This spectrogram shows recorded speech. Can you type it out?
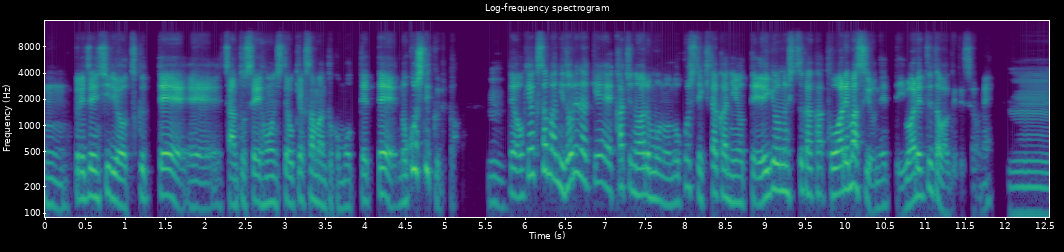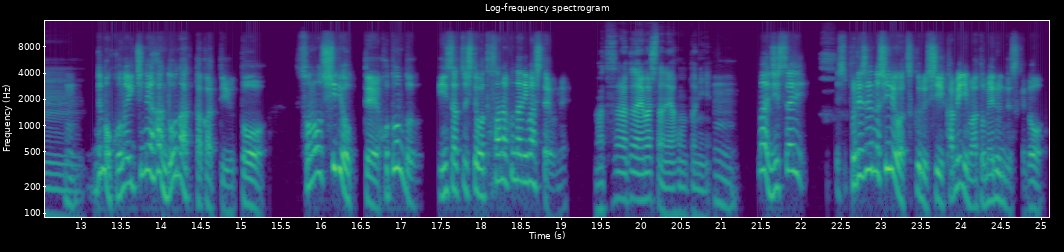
うん。プレゼン資料を作って、えー、ちゃんと製本してお客様のとこ持ってって、残してくると。うん、で、お客様にどれだけ価値のあるものを残してきたかによって営業の質が問われますよねって言われてたわけですよね。うんうん、でもこの1年半どうなったかっていうと、その資料ってほとんど印刷して渡さなくなりましたよね。渡さなくなりましたね、本当に。うん。まあ実際、プレゼンの資料は作るし、紙にまとめるんですけど、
